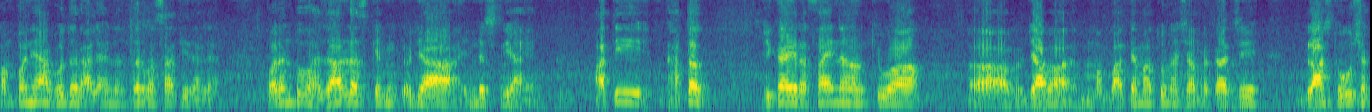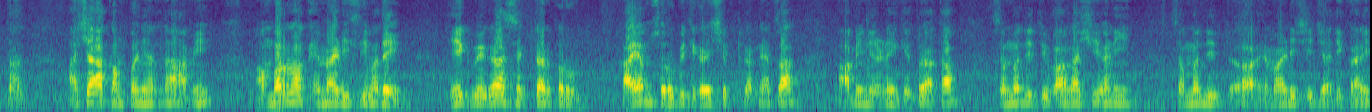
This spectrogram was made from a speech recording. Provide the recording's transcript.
कंपन्या अगोदर आल्या नंतर वसाहती झाल्या. परंतु हजार्डस केमिकल ज्या इंडस्ट्री आहेत अति घातक जी काही रसायनं किंवा ज्या माध्यमातून अशा प्रकारचे ब्लास्ट होऊ शकतात अशा कंपन्यांना आम्ही अंबरनाथ एम आय डी सीमध्ये एक वेगळा सेक्टर करून कायमस्वरूपी तिकडे शिफ्ट करण्याचा आम्ही निर्णय घेतोय. आता संबंधित विभागाशी आणि संबंधित एम आय डी सीचे अधिकारी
